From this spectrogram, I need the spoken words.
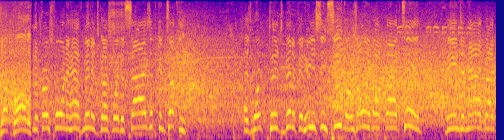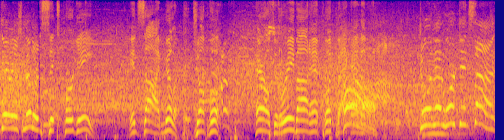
jump ball. In the first four and a half minutes, Gus, where the size of Kentucky has worked to its benefit. Here you see Siva, who's only about 5'10", being denied by Darius Miller. Six per game. Inside, Miller, jump hook. Harrellson, rebound, and put back oh. in the ah! foul. Doing that work inside.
